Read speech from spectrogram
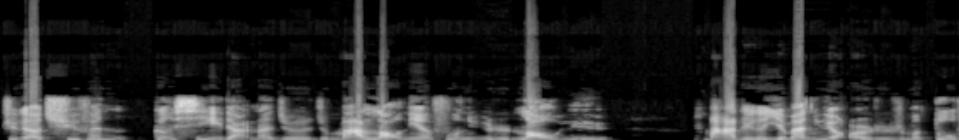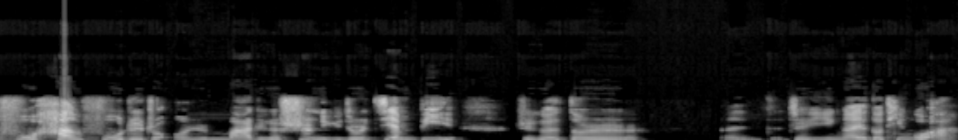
这个要区分更细一点呢，就就骂老年妇女是老妪，骂这个野蛮女友就是什么妒妇、悍妇这种，骂这个侍女就是贱婢，这个都是，嗯，这应该也都听过啊。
